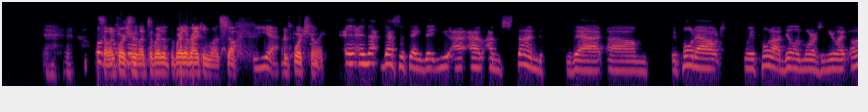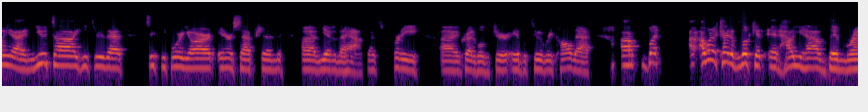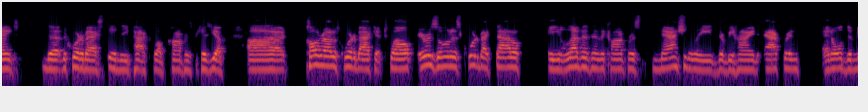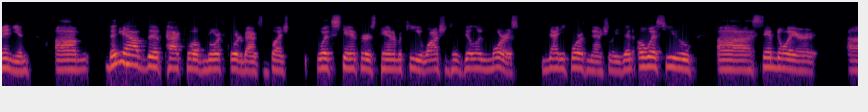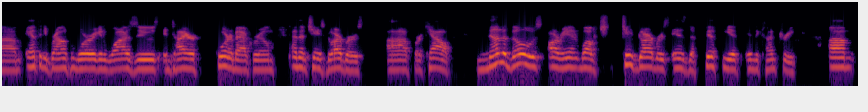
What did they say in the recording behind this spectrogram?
well, so unfortunately, yeah. that's where the where the ranking was. So yeah, unfortunately, and, and that that's the thing that you I, I I'm stunned that um, we pulled out we pulled out Dylan Morris, and you're like, oh yeah, in Utah he threw that 64 yard interception uh, at the end of the half. That's pretty uh, incredible that you're able to recall that. Uh, but I, I want to kind of look at, at how you have them ranked, the, the quarterbacks in the Pac 12 conference, because you have uh, Colorado's quarterback at 12, Arizona's quarterback battle 11th in the conference. Nationally, they're behind Akron and Old Dominion. Um, then you have the Pac 12 North quarterbacks bunched with Stanford's Tanner McKee, Washington's Dylan Morris, 94th nationally. Then OSU, uh, Sam Noyer, um, Anthony Brown from Oregon, Wazoo's entire quarterback room, and then Chase Garbers uh, for Cal. None of those are in. Well, Ch- Chase Garbers is the 50th in the country. Um,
